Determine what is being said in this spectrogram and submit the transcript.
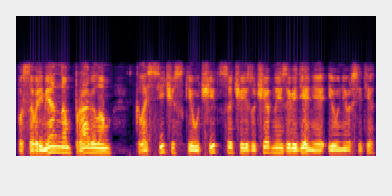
по современным правилам классически учиться через учебные заведения и университет.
